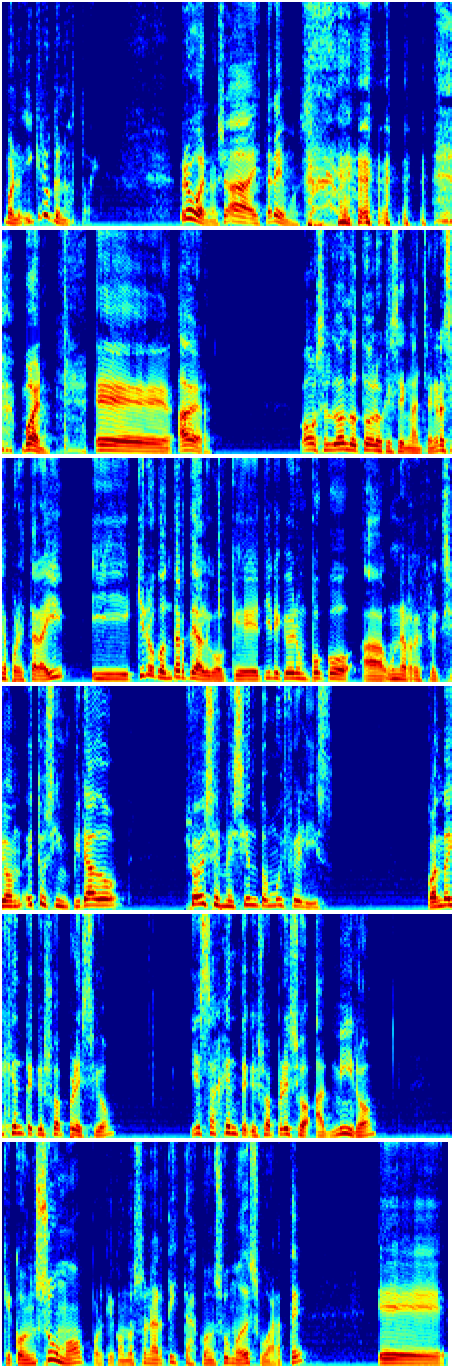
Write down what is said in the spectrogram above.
Bueno, y creo que no estoy. Pero bueno, ya estaremos. bueno, eh, a ver, vamos saludando a todos los que se enganchan. Gracias por estar ahí. Y quiero contarte algo que tiene que ver un poco a una reflexión. Esto es inspirado yo a veces me siento muy feliz cuando hay gente que yo aprecio, y esa gente que yo aprecio, admiro, que consumo, porque cuando son artistas consumo de su arte, eh,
